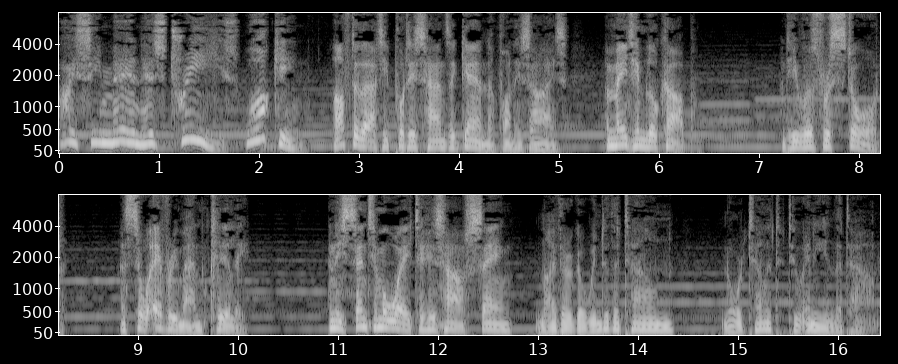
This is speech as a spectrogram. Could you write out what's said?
I see men as trees, walking. After that he put his hands again upon his eyes, and made him look up. And he was restored, and saw every man clearly. And he sent him away to his house, saying, Neither go into the town, nor tell it to any in the town.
